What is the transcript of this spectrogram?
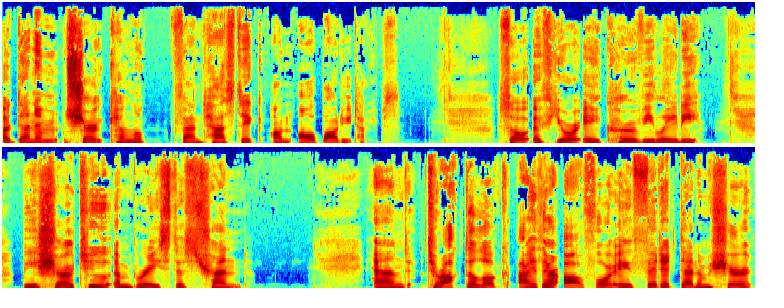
A denim shirt can look fantastic on all body types. So if you're a curvy lady, be sure to embrace this trend. And to rock the look, either opt for a fitted denim shirt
